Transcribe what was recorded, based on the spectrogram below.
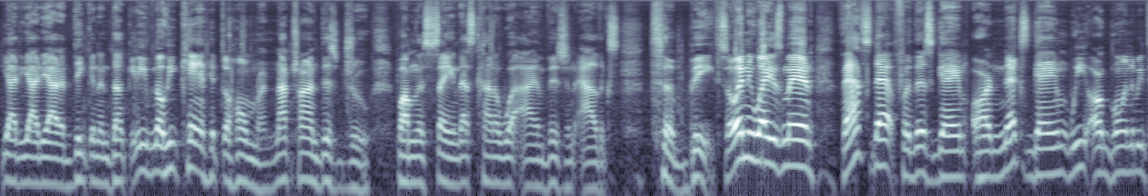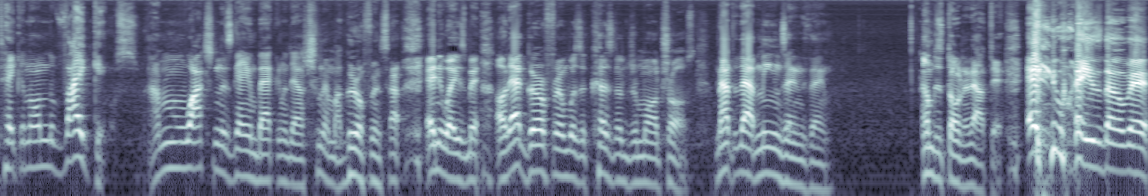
yada yada yada, dinking and dunking. Even though he can't hit the home run, not trying this Drew, but I'm just saying that's kind of what I envision Alex to be. So, anyways, man, that's that for this game. Our next game, we are going to be taking on the Vikings. I'm watching this game back in the day. I was chilling at my girlfriend's house. Anyways, man, oh that girlfriend was a cousin of Jamaal Charles. Not that that means anything. I'm just throwing it out there. Anyways, though, man,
